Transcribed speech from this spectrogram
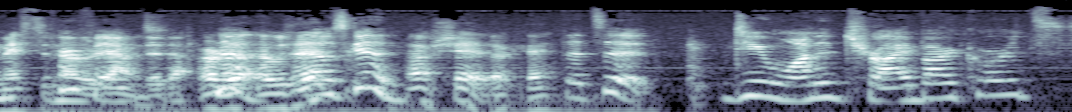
missed another Perfect. down. Did I? Or No, that was it. That was good. Oh shit. Okay. That's it. Do you want to try bar chords?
